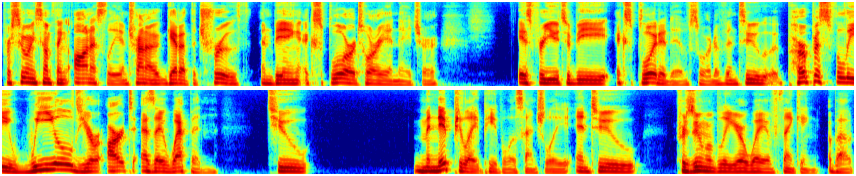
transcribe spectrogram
pursuing something honestly and trying to get at the truth and being exploratory in nature is for you to be exploitative, sort of, and to purposefully wield your art as a weapon to manipulate people, essentially, and to presumably your way of thinking about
